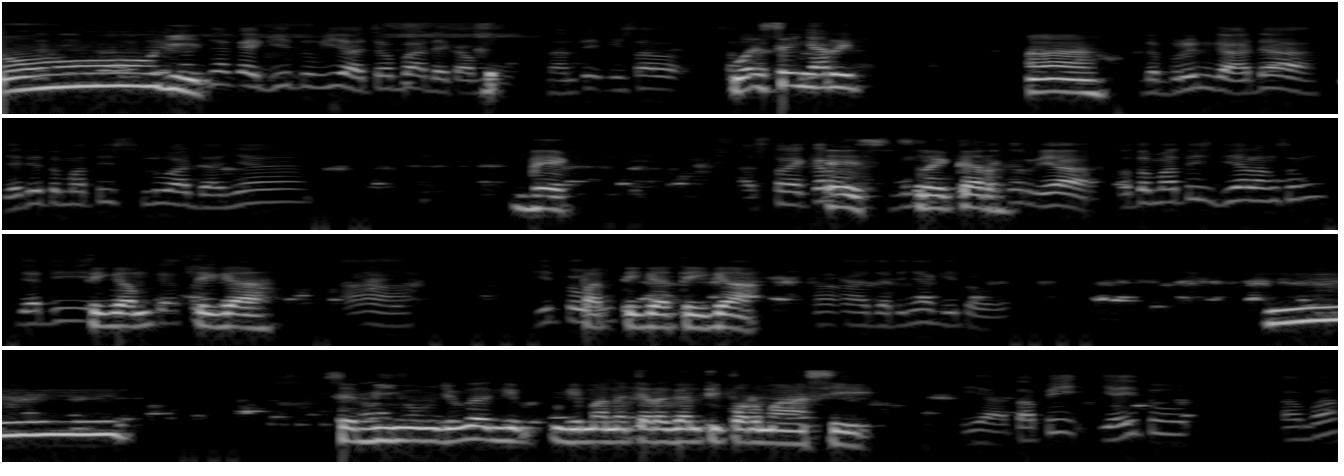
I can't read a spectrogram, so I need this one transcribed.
oh Jadi gitu kayak gitu. Iya, coba deh kamu. Nanti misal gua sampai saya nyari ah De Bruyne nggak ada, jadi otomatis lu adanya back uh, striker. Eh, striker. ya, otomatis dia langsung jadi tiga striker. tiga Ah, gitu. empat tiga tiga jadinya gitu. Hmm. Saya bingung juga gi- gimana cara ganti formasi. Iya, tapi ya itu apa?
